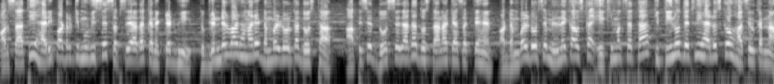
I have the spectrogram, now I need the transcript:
और साथ ही हैरी पॉटर की मूवी से सबसे ज़्यादा कनेक्टेड भी। तो ग्रिंडल हमारे डम्बल का दोस्त था। आप इसे दोस्त से ज़्यादा दोस्ताना कह सकते हैं। और डम्बल से मिलने का उसका एक ही मकसद था कि तीनों डेथली हेलोस को हासिल करना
